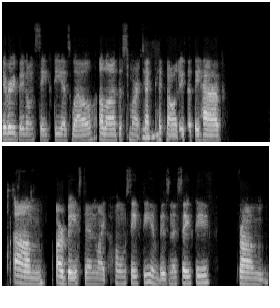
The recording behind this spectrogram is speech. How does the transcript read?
they're very big on safety as well. A lot of the smart tech technologies that they have um, are based in like home safety and business safety from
